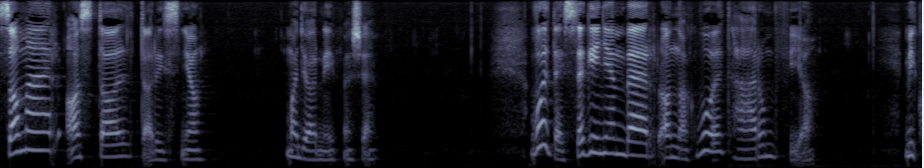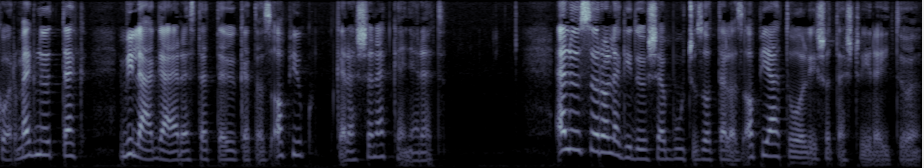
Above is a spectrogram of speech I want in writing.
Szamár, asztal, tarisznya. Magyar népmese. Volt egy szegény ember, annak volt három fia. Mikor megnőttek, világá eresztette őket az apjuk, keressenek kenyeret. Először a legidősebb búcsúzott el az apjától és a testvéreitől.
